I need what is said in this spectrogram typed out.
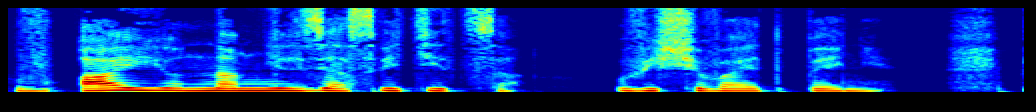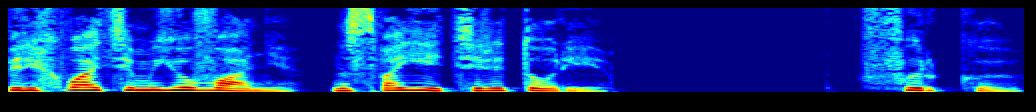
«В Айо нам нельзя светиться», — увещевает Пенни. Перехватим ее Ване на своей территории. Фыркаю.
